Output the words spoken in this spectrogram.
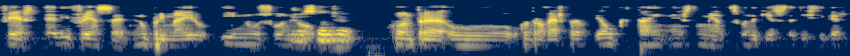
fez a diferença no primeiro e no segundo, no jogo, segundo jogo, contra o, contra o Véspera. Ele que tem neste momento, segundo aqui as estatísticas,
